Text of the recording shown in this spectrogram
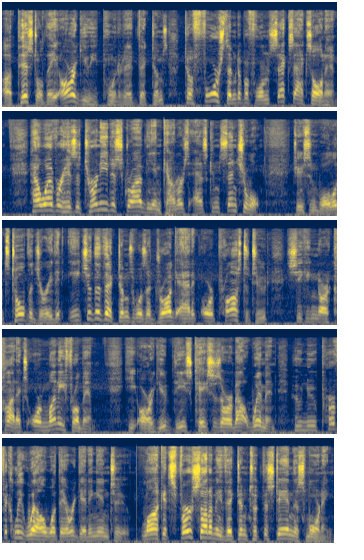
A pistol they argue he pointed at victims to force them to perform sex acts on him. However, his attorney described the encounters as consensual. Jason Wolitz told the jury that each of the victims was a drug addict or prostitute seeking narcotics or money from him. He argued these cases are about women who knew perfectly well what they were getting into. Lockett's first sodomy victim took the stand this morning.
